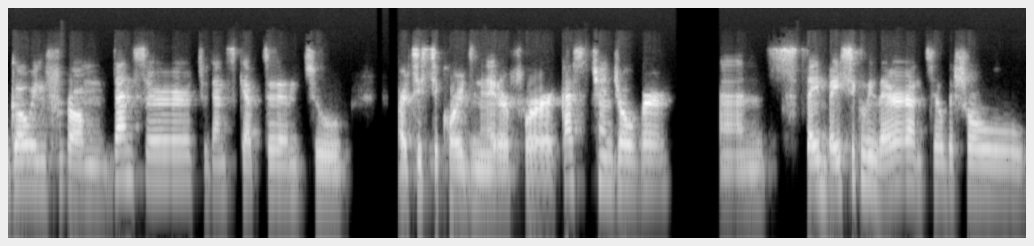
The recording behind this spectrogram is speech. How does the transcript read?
going from dancer to dance captain to artistic coordinator for cast changeover and stayed basically there until the show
